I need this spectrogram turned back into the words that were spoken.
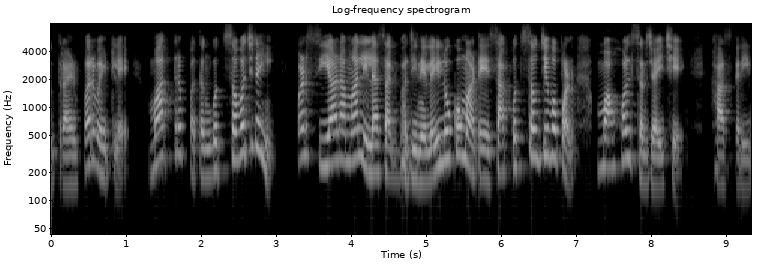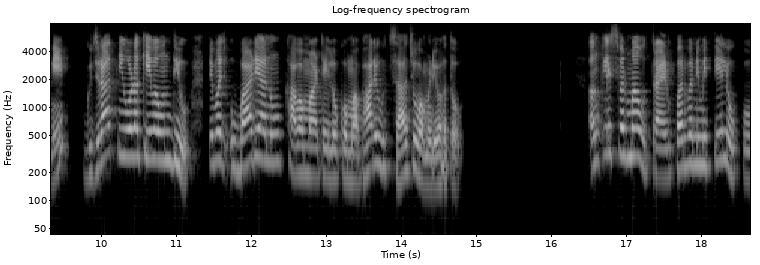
ઉત્તરાયણ પર્વ એટલે માત્ર પતંગોત્સવ જ નહીં, પણ શિયાળામાં લીલા શાકભાજીને લઈ લોકો માટે શાકોત્સવ જેવો પણ માહોલ સર્જાય છે. ખાસ કરીને ગુજરાતની ઓળખ એવા ઊંધિયું તેમજ ઉબાડિયાનું ખાવા માટે લોકોમાં ભારે ઉત્સાહ જોવા મળ્યો હતો. અંકલેશ્વરમાં ઉત્તરાયણ પર્વ નિમિત્તે લોકો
